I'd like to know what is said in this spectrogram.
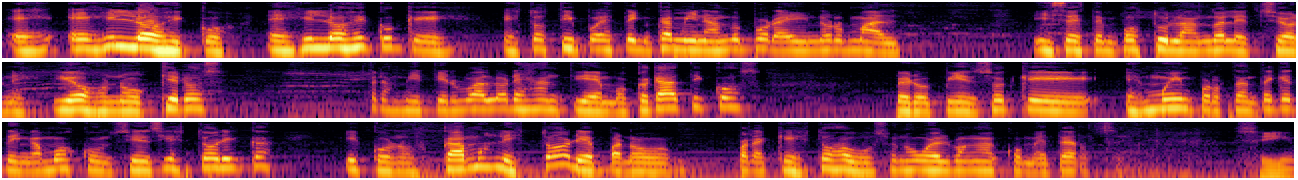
es, es ilógico, es ilógico que estos tipos estén caminando por ahí normal y se estén postulando elecciones. Y ojo, no quiero transmitir valores antidemocráticos, pero pienso que es muy importante que tengamos conciencia histórica y conozcamos la historia para, para que estos abusos no vuelvan a cometerse. Sí,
